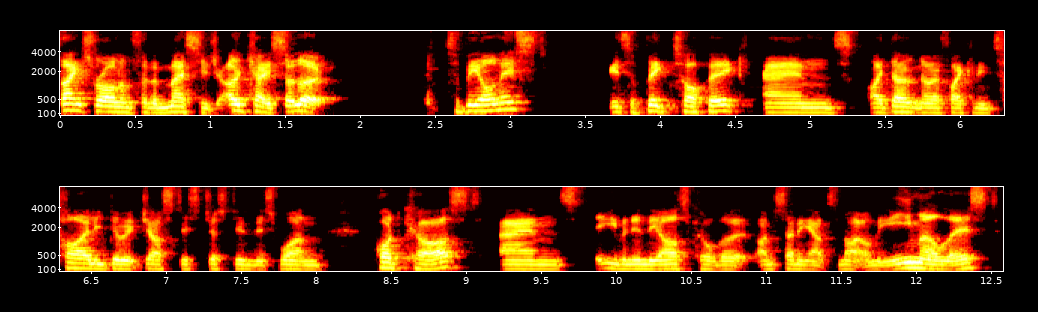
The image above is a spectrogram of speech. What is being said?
Thanks, Roland, for the message. Okay, so look, to be honest, it's a big topic, and I don't know if I can entirely do it justice just in this one podcast. And even in the article that I'm sending out tonight on the email list,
